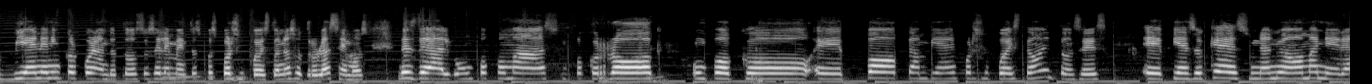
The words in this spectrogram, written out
vienen incorporando todos estos elementos, pues por supuesto nosotros lo hacemos desde algo un poco más, un poco rock, un poco eh, pop también, por supuesto, entonces eh, pienso que es una nueva manera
